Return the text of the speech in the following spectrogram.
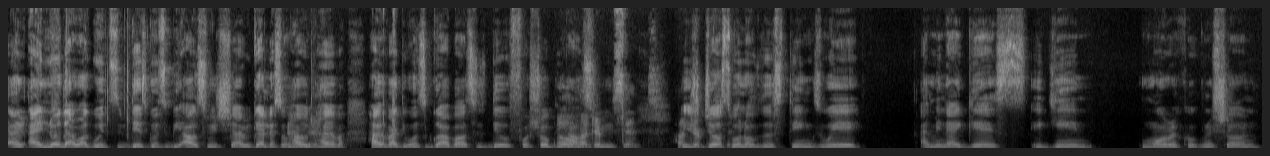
I, I know that we're going to there's going to be outrage, Sha, regardless of how however however they want to go about it. There'll for sure be Mm-hmm. Oh, 100 outrage. percent. It's just one of those things where, I mean, I guess again, more recognition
